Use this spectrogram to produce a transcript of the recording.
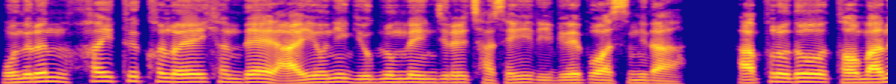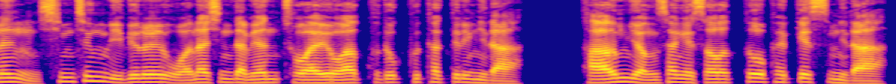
오늘은 화이트 컬러의 현대 아이오닉 6 롱레인지를 자세히 리뷰해 보았습니다. 앞으로도 더 많은 심층 리뷰를 원하신다면 좋아요와 구독 부탁드립니다. 다음 영상에서 또 뵙겠습니다.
